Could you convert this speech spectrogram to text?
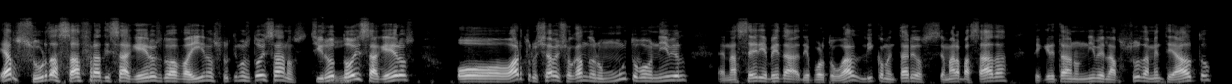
É absurda a safra de zagueiros do Havaí nos últimos dois anos. Tirou Sim. dois zagueiros, o Arthur Chaves jogando num muito bom nível eh, na Série B de Portugal. Li comentários semana passada de que ele estava num nível absurdamente alto.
